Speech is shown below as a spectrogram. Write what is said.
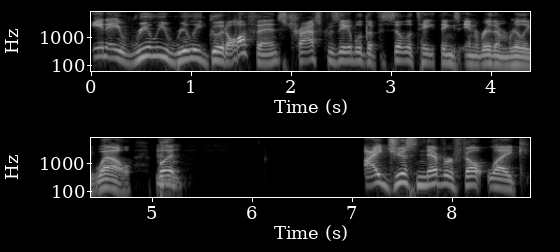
in a really, really good offense, Trask was able to facilitate things in rhythm really well. But Mhm. I just never felt like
